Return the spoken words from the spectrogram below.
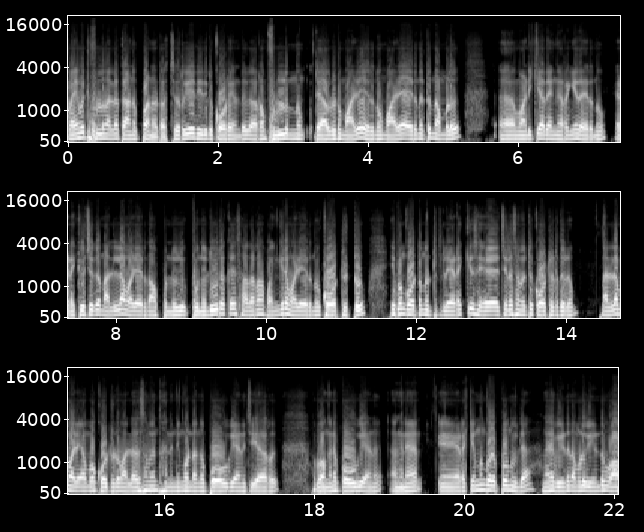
ക്ലൈമറ്റ് ഫുള്ള് നല്ല തണുപ്പാണ് കേട്ടോ. ചെറിയ രീതിയിൽ കുറയുണ്ട്. കാരണം ഫുള്ളൊന്നും രാവിലെ മഴയായിരുന്നു. മഴയായിരുന്നിട്ട് നമ്മൾ മടിക്കാതെ അങ്ങ് ഇറങ്ങിയതായിരുന്നു. ഇടയ്ക്ക് വെച്ചൊക്കെ നല്ല മഴയായിരുന്നു. ആ പുനലൂർ പുനലൂരൊക്കെ സാധാരണ ഭയങ്കര മഴയായിരുന്നു. കോട്ടിട്ടു. ഇപ്പം കോട്ടൊന്നും ഇട്ടിട്ടില്ല. ഇടയ്ക്ക് ചില സമയത്ത് കോട്ടെടുത്തിടും നല്ല മഴയാകുമ്പോൾ കോട്ടിടും അല്ലാത്ത സമയം നനഞ്ഞും കൊണ്ട് അങ്ങ് പോവുകയാണ് ചെയ്യാറ്. അപ്പോൾ അങ്ങനെ പോവുകയാണ്. അങ്ങനെ ഇടയ്ക്കൊന്നും കുഴപ്പമൊന്നുമില്ല. അങ്ങനെ വീണ്ടും നമ്മൾ വീണ്ടും ആ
